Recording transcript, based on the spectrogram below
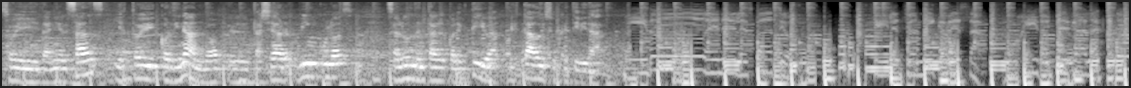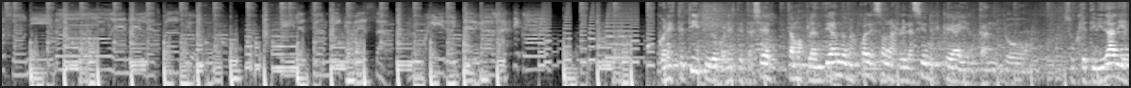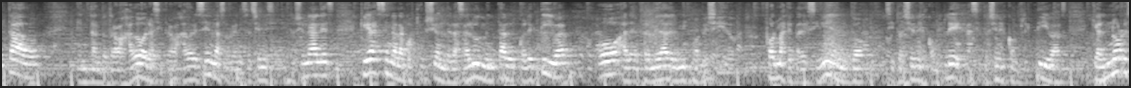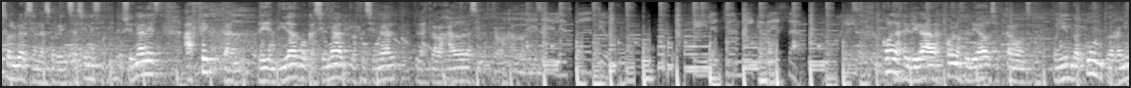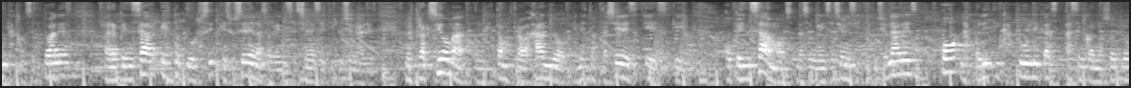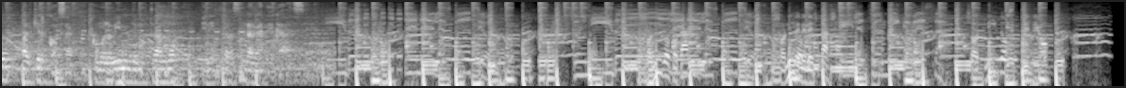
Soy Daniel Sanz y estoy coordinando el taller Vínculos, Salud Mental Colectiva, Estado y Subjetividad. Con este título, con este taller, estamos planteándonos cuáles son las relaciones que hay en tanto subjetividad y Estado, en tanto trabajadoras y trabajadores en las organizaciones institucionales que hacen a la construcción de la salud mental colectiva o a la enfermedad del mismo apellido formas de padecimiento, situaciones complejas, situaciones conflictivas, que al no resolverse en las organizaciones institucionales afectan la identidad vocacional, profesional de las trabajadoras y los trabajadores. Con las delegadas, con los delegados estamos poniendo a punto herramientas conceptuales para pensar esto que, sucede en las organizaciones institucionales. Nuestro axioma con el que estamos trabajando en estos talleres es que o pensamos las organizaciones institucionales o las políticas públicas hacen con nosotros cualquier cosa, como lo vienen demostrando en estas largas décadas. Sonido total. Sonido en el espacio.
